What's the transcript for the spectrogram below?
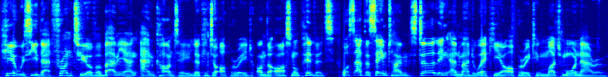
Here we see that front two of Aubameyang and Kante looking to operate on the Arsenal pivots, whilst at the same time Sterling and Madueke are operating much more narrow.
